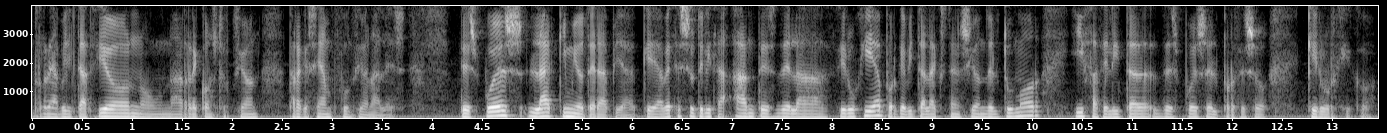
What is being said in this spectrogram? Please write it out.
rehabilitación o una reconstrucción para que sean funcionales. Después la quimioterapia, que a veces se utiliza antes de la cirugía porque evita la extensión del tumor y facilita después el proceso quirúrgico.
